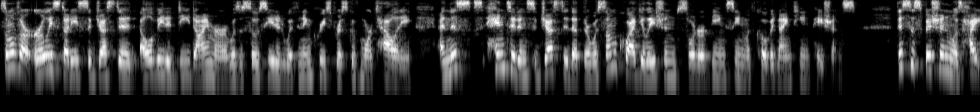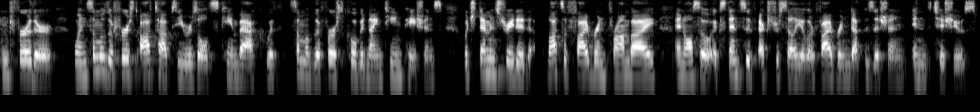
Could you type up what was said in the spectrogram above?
Some of our early studies suggested elevated D dimer was associated with an increased risk of mortality, and this hinted and suggested that there was some coagulation disorder being seen with COVID 19 patients. This suspicion was heightened further when some of the first autopsy results came back with some of the first COVID 19 patients, which demonstrated lots of fibrin thrombi and also extensive extracellular fibrin deposition in the tissues.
